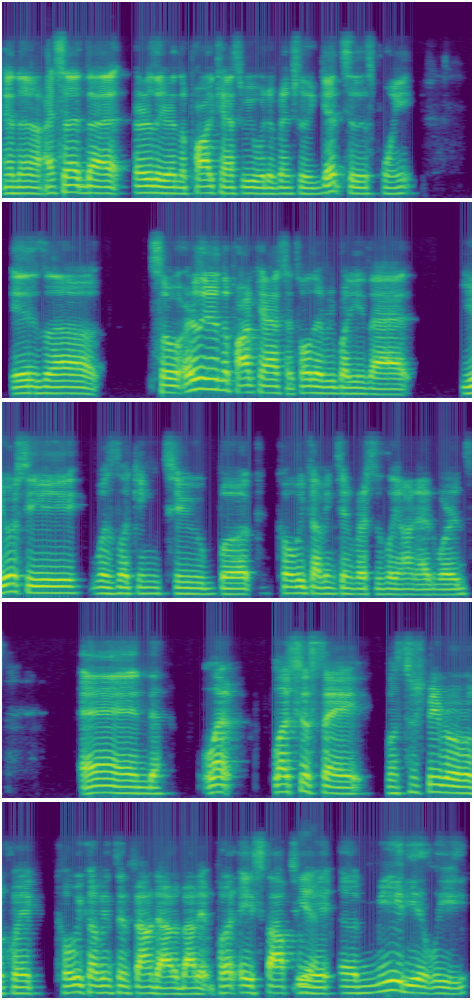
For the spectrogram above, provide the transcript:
and uh, I said that earlier in the podcast we would eventually get to this point is uh so earlier in the podcast I told everybody that UFC was looking to book Colby Covington versus Leon Edwards and let let's just say let's just be real real quick. Colby Covington found out about it, put a stop to Yeah. it immediately,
